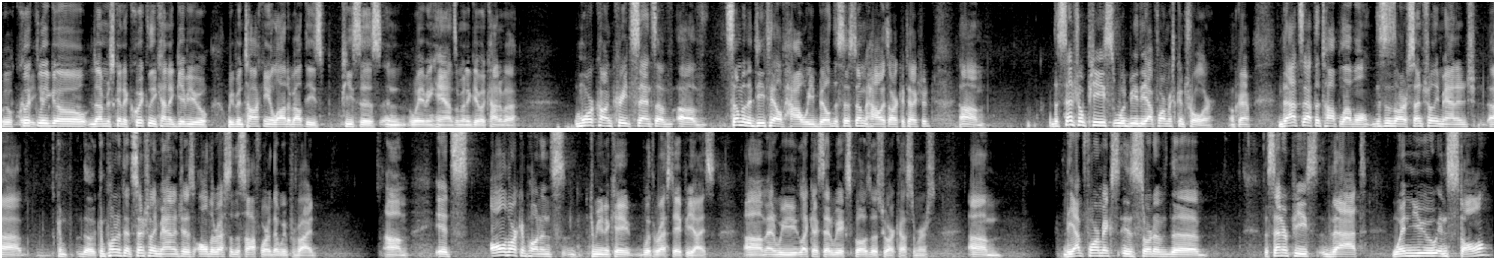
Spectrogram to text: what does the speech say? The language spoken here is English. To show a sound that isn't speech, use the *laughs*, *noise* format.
we'll quickly go. I'm just going to quickly kind of give you. We've been talking a lot about these pieces and waving hands. I'm going to give a kind of a more concrete sense of, of some of the detail of how we build the system, how it's architectured. Um, the central piece would be the AppFormix controller. Okay, that's at the top level. This is our centrally managed, uh, the component that centrally manages all the rest of the software that we provide. Um, it's all of our components communicate with REST APIs, um, and we, like I said, we expose those to our customers. Um, the AppFormix is sort of the the centerpiece that when you install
